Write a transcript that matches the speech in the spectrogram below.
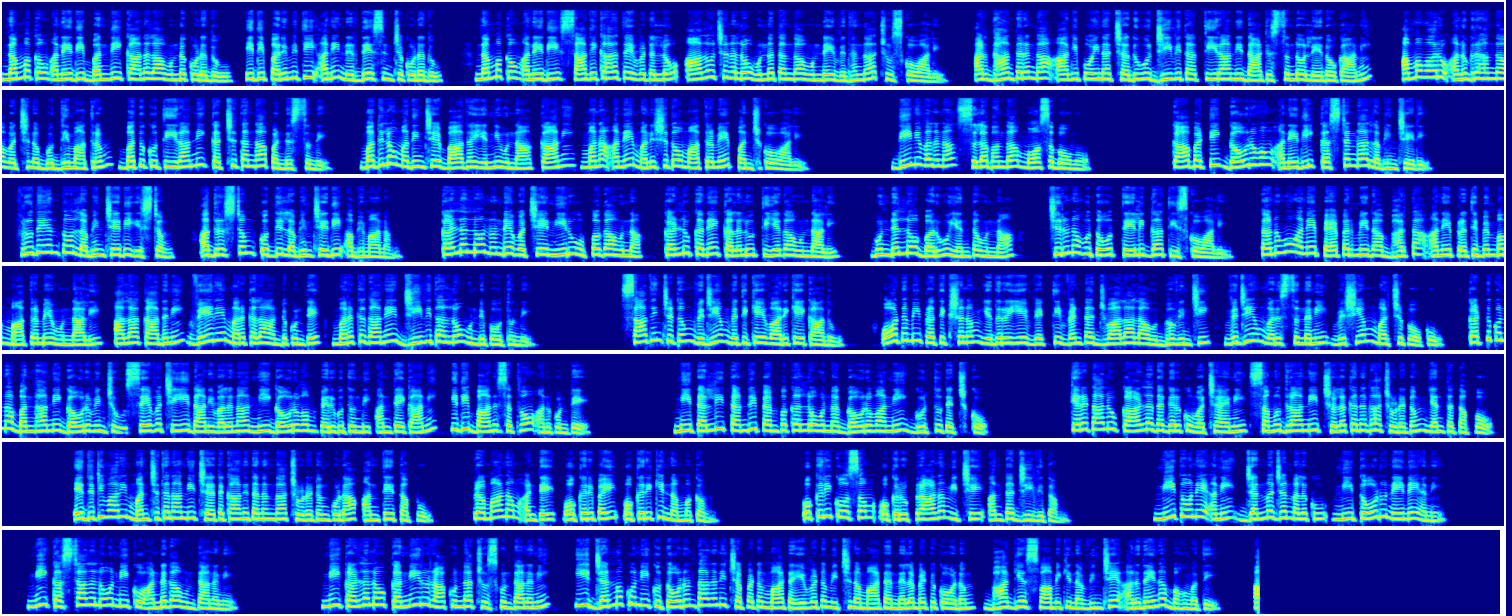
నమ్మకం అనేది బందీకానలా ఉండకూడదు. ఇది పరిమితి అని నిర్దేశించకూడదు. నమ్మకం అనేది సాధికారత ఇవ్వటంలో ఆలోచనలో ఉన్నతంగా ఉండే విధంగా చూసుకోవాలి. అర్ధాంతరంగా ఆగిపోయిన చదువు జీవిత తీరాన్ని దాటిస్తుందో లేదో కాని అమ్మవారు అనుగ్రహంగా వచ్చిన బుద్ధి మాత్రం బతుకు తీరాన్ని ఖచ్చితంగా పండిస్తుంది. మదిలో మదించే బాధ ఎన్ని ఉన్నా కాని మన అనే మనిషితో మాత్రమే పంచుకోవాలి. దీనివలన సులభంగా మోసబోము కాబట్టి గౌరవం అనేది కష్టంగా లభించేది. హృదయంతో లభించేది ఇష్టం అదృష్టం కొద్ది లభించేది అభిమానం. కళ్ళల్లో నుండే వచ్చే నీరు ఉప్పగా ఉన్న కళ్ళు కనే కలలు తీయగా ఉండాలి. గుండెల్లో బరువు ఎంత ఉన్నా చిరునవ్వుతో తేలిగ్గా తీసుకోవాలి. తనువు అనే పేపర్ మీద భర్త అనే ప్రతిబింబం మాత్రమే ఉండాలి. అలా కాదని వేరే మరకలా అంటుకుంటే మరకగానే జీవితంలో ఉండిపోతుంది. సాధించటం విజయం వెతికే వారికే కాదు. ఓటమి ప్రతిక్షణం ఎదురయ్యే వ్యక్తి వెంట జ్వాలాలా ఉద్భవించి విజయం వరుస్తుందని విషయం మర్చిపోకు. కట్టుకున్న బంధాన్ని గౌరవించు సేవ చెయ్యి దానివలన నీ గౌరవం పెరుగుతుంది. అంతేకాని ఇది బానిసత్వం అనుకుంటే. నీ తల్లి తండ్రి పెంపకంలో ఉన్న గౌరవాన్ని గుర్తు తెచ్చుకో. కెరటాలు కాళ్ళ దగ్గరకు వచ్చాయని సముద్రాన్ని చులకనగా చూడటం ఎంత తప్పో. ఎదుటివారి మంచితనాన్ని చేతకానితనంగా చూడటం కూడా అంతే తప్పు. ప్రమాణం అంటే ఒకరిపై ఒకరికి నమ్మకం. ఒకరి కోసం ఒకరు ప్రాణం ఇచ్చే అంత జీవితం. నీతోనే అని జన్మజన్మలకు నీ తోడు నేనే అని. నీ కష్టాలలో నీకు అండగా ఉంటానని. నీ కళ్ళలో కన్నీరు రాకుండా చూసుకుంటానని ఈ జన్మకు నీకు తోడుంటానని చెప్పటం మాట ఇవ్వటం ఇచ్చిన మాట నిలబెట్టుకోవడం భాగ్యస్వామికి నవ్వించే అరుదైన బహుమతి.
